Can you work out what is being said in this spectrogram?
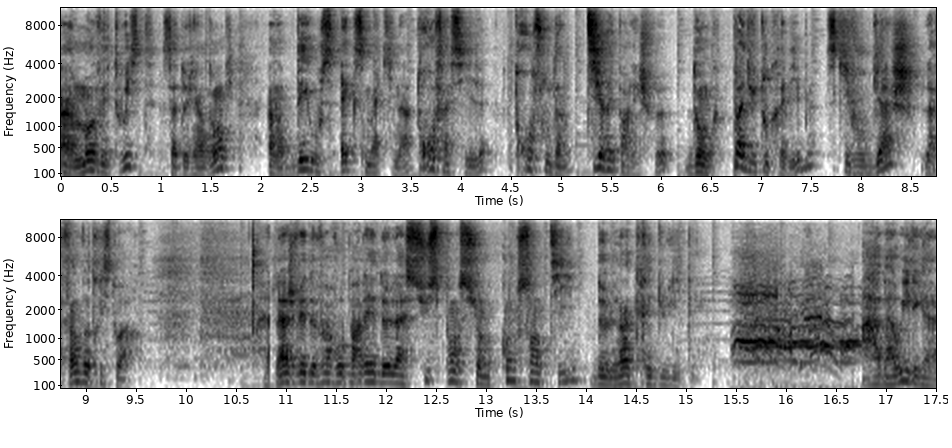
Un mauvais twist, ça devient donc un Deus ex machina trop facile, trop soudain, tiré par les cheveux, donc pas du tout crédible, ce qui vous gâche la fin de votre histoire. Là, je vais devoir vous parler de la suspension consentie de l'incrédulité. Ah bah oui les gars,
